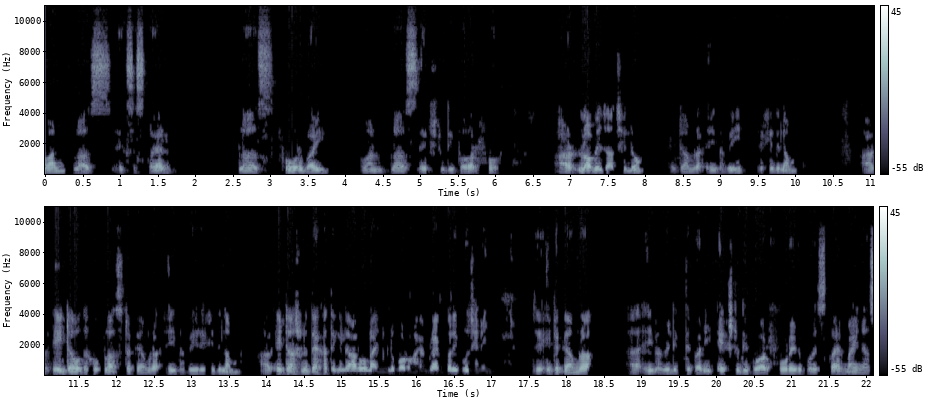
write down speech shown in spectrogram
one plus x square plus four by one plus x to the power four আর লবে যা ছিল, এটা আমরা এইভাবেই রেখে দিলাম। আর এইটাও দেখো প্লাসটাকে আমরা এইভাবেই রেখে দিলাম। আর এটা আসলে দেখাতে গেলে আরও লাইনগুলো বড় হয়, আমরা একবারই বুঝে নিই যে এটাকে আমরা এইভাবে লিখতে পারি। X to the power four এর উপর স্কোয়ার মাইনাস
